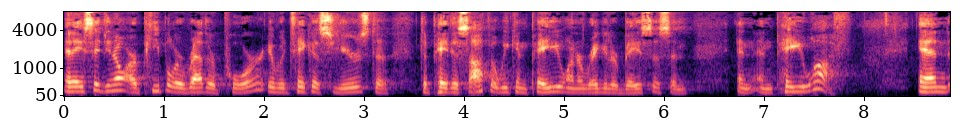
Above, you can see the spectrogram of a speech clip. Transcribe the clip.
And they said, you know, our people are rather poor. It would take us years to, to pay this off, but we can pay you on a regular basis and, and, and pay you off. And,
